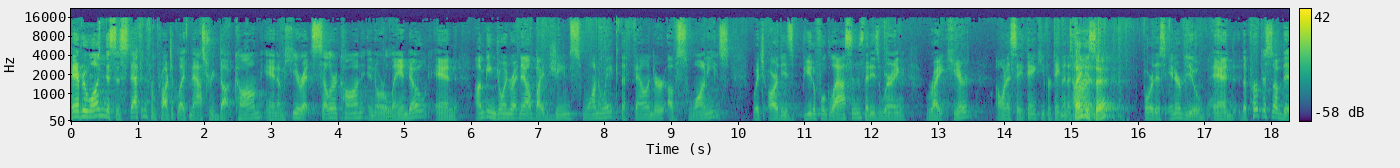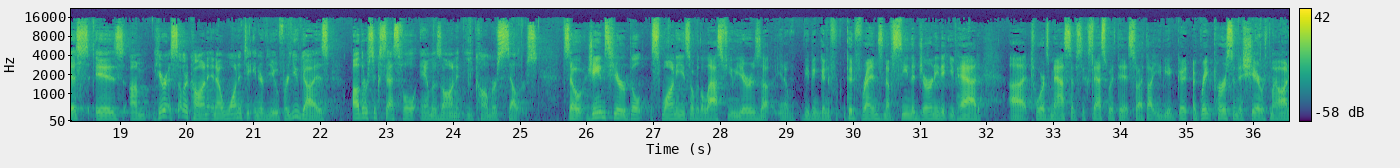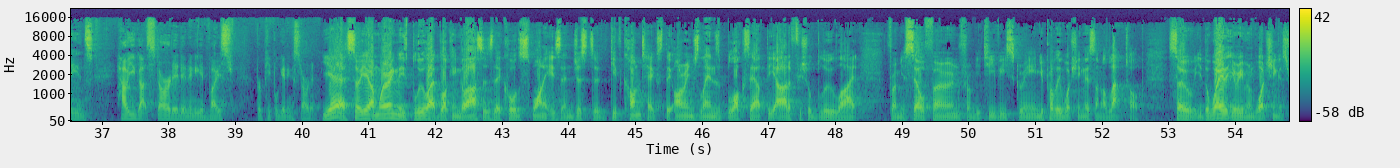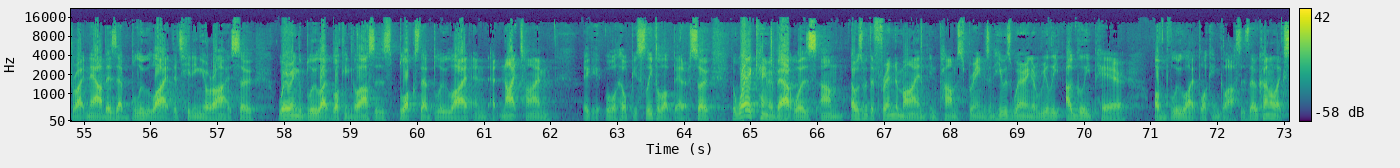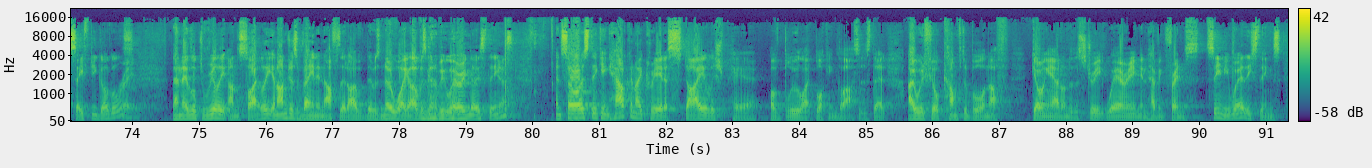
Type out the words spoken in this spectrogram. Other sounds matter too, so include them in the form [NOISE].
Hey everyone, this is Stefan from ProjectLifeMastery.com, and I'm here at SellerCon in Orlando, and I'm being joined right now by James Swanwick, the founder of Swannies, which are these beautiful glasses that he's wearing right here. I want to say thank you for taking the time. Thank you, sir. For this interview, and the purpose of this is I'm here at SellerCon, and I wanted to interview for you guys other successful Amazon and e-commerce sellers. So James here built Swannies over the last few years. Uh, you know, we've been good, good, friends, and I've seen the journey that you've had uh, towards massive success with it. So I thought you'd be a, good, a great person to share with my audience how you got started and any advice for people getting started. Yeah, so yeah, I'm wearing these blue light blocking glasses. They're called Swannies, and just to give context, the orange lens blocks out the artificial blue light from your cell phone, from your TV screen. You're probably watching this on a laptop. So the way that you're even watching us right now, there's that blue light that's hitting your eyes. So wearing the blue light blocking glasses blocks that blue light, and at nighttime, it, it will help you sleep a lot better. So the way it came about was um, I was with a friend of mine in Palm Springs, and he was wearing a really ugly pair of blue light blocking glasses. They were kind of like safety goggles. Right. And they looked really unsightly, and I'm just vain enough that I, there was no way I was going to be wearing those things. Yeah. And so I was thinking, how can I create a stylish pair of blue light blocking glasses that I would feel comfortable enough going out onto the street wearing and having friends see me wear these things?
